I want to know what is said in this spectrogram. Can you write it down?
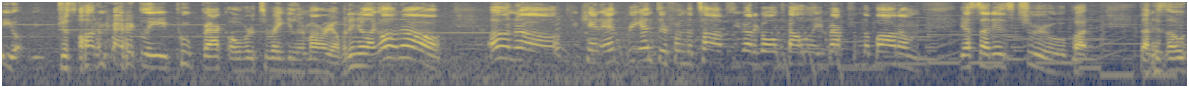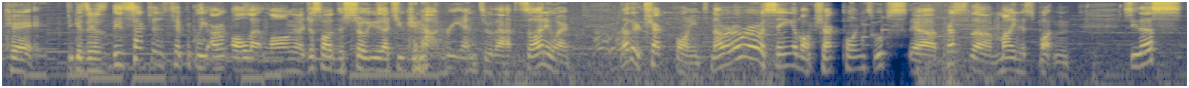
you just automatically poop back over to regular Mario. But then you're like, oh no! Oh no! You can't re-enter from the top, so you gotta go all the way back from the bottom. Yes, that is true, but that is okay. Because there's these sections typically aren't all that long, and I just wanted to show you that you cannot re-enter that. So anyway, another checkpoint. Now remember I was saying about checkpoints? Whoops, uh, press the minus button. See this?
